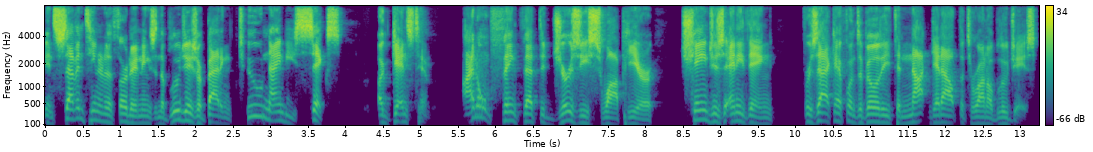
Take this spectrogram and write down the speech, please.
in 17 and a third innings, and the Blue Jays are batting 296 against him. I don't think that the jersey swap here changes anything for Zach Eflin's ability to not get out the Toronto Blue Jays.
